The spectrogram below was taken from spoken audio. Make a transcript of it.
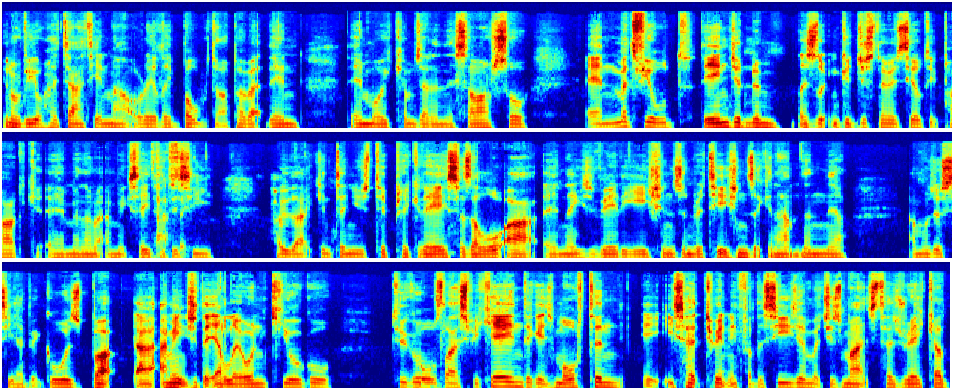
you know, Reo Hatate and Matt O'Riley bulked up a bit. Then, then Mooy comes in in the summer. So, um, midfield, the engine room is looking good just now at Celtic Park, um, and I'm, I'm excited Fantastic. to see how that continues to progress. There's a lot of uh, nice variations and rotations that can happen in there, and we'll just see how it goes. But uh, I mentioned it early on, Kyogo two goals last weekend against Morton. He's hit 20 for the season, which has matched his record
